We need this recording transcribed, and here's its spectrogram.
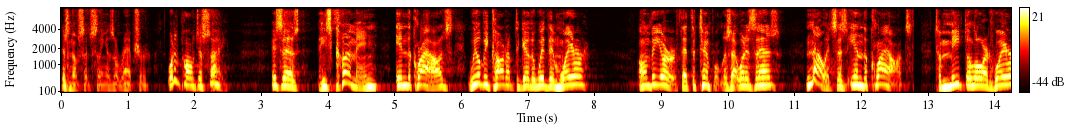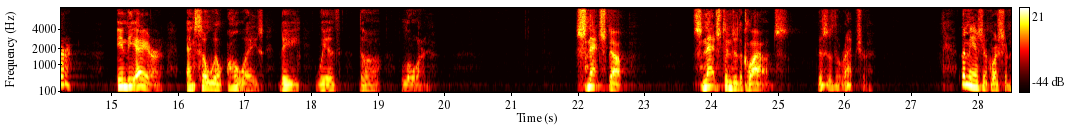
there's no such thing as a rapture. What did Paul just say? He says he's coming in the clouds. We'll be caught up together with him where? On the earth, at the temple. Is that what it says? No, it says in the clouds. To meet the Lord where? In the air. And so we'll always be with the Lord snatched up, snatched into the clouds. This is the rapture. Let me ask you a question.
